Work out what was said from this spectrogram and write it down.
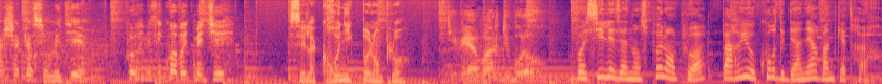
pas chacun son métier. hein. Quoi Mais c'est quoi votre métier? C'est la chronique Pôle emploi. Tu veux avoir du boulot Voici les annonces Pôle emploi parues au cours des dernières 24 heures.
